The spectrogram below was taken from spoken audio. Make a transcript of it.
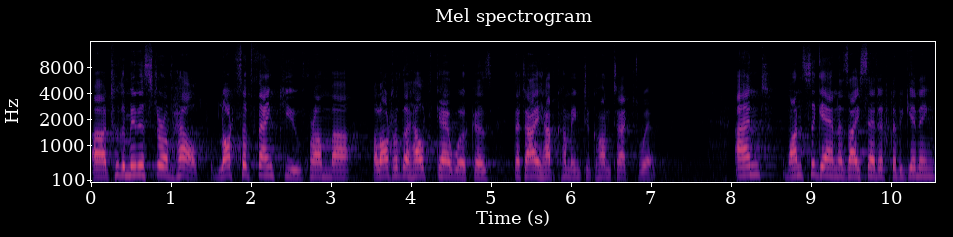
uh, to the Minister of Health, lots of thank you from uh, a lot of the healthcare workers that I have come into contact with. And once again, as I said at the beginning,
